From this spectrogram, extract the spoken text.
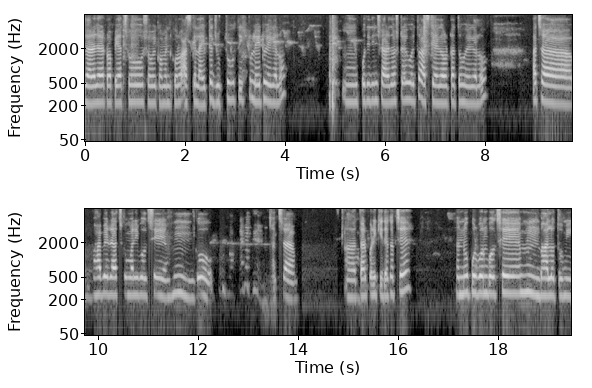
যারা যারা টপে আছো, সবাই কমেন্ট করো। আজকে লাইভটা যুক্ত হতে একটু লেট হয়ে গেল। প্রতিদিন সাড়ে দশটায় হয়তো, আজকে এগারোটা তো হয়ে গেল। আচ্ছা ভাবের রাজকুমারী বলছে, হুম, গো। আচ্ছা তারপরে কি দেখাচ্ছে? নূপুর বোন বলছে, হুম, ভালো তুমি।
